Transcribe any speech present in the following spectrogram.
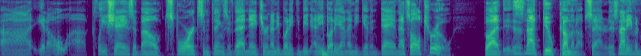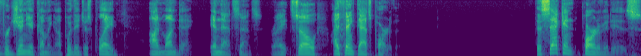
uh, you know uh, cliches about sports and things of that nature, and anybody can beat anybody on any given day, and that's all true. But this is not Duke coming up Saturday. It's not even Virginia coming up, who they just played on Monday. In that sense, right? So I think that's part of it. The second part of it is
